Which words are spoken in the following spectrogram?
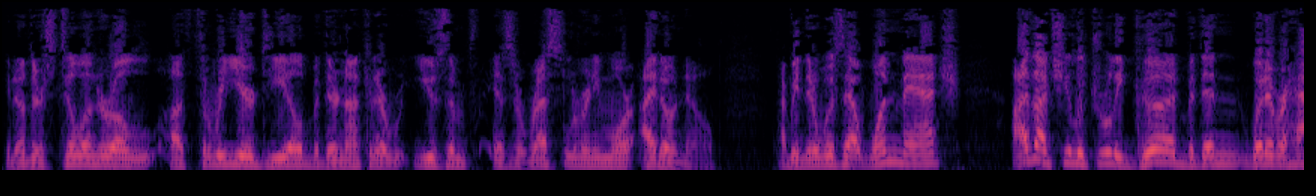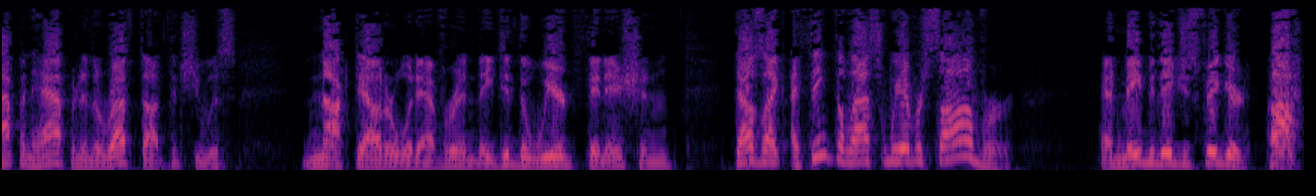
you know, they're still under a, a three year deal, but they're not going to use them as a wrestler anymore. I don't know. I mean, there was that one match. I thought she looked really good, but then whatever happened happened and the ref thought that she was knocked out or whatever and they did the weird finish and that was like, I think the last we ever saw of her. And maybe they just figured, ah,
